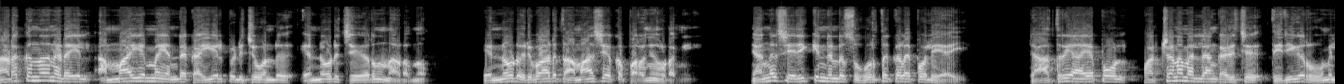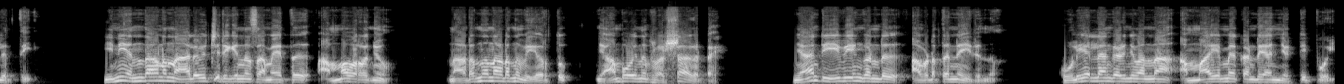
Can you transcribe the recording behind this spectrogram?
നടക്കുന്നതിനിടയിൽ അമ്മായിയമ്മ എന്റെ കയ്യിൽ പിടിച്ചുകൊണ്ട് എന്നോട് ചേർന്ന് നടന്നു. എന്നോട് ഒരുപാട് തമാശയൊക്കെ പറഞ്ഞു തുടങ്ങി. ഞങ്ങൾ ശരിക്കും രണ്ട് സുഹൃത്തുക്കളെ പോലെയായി. രാത്രിയായപ്പോൾ ഭക്ഷണമെല്ലാം കഴിച്ച് തിരികെ റൂമിലെത്തി. ഇനി എന്താണെന്ന് ആലോചിച്ചിരിക്കുന്ന സമയത്ത് അമ്മ പറഞ്ഞു നടന്ന് നടന്ന് വിയർത്തു. ഞാൻ പോയിന്ന് ഫ്രഷ് ആകട്ടെ. ഞാൻ ടി വിയും കണ്ട് അവിടെ തന്നെ ഇരുന്നു. കുളിയെല്ലാം കഴിഞ്ഞു വന്ന അമ്മായിയമ്മയെ കണ്ട് ഞാൻ ഞെട്ടിപ്പോയി.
